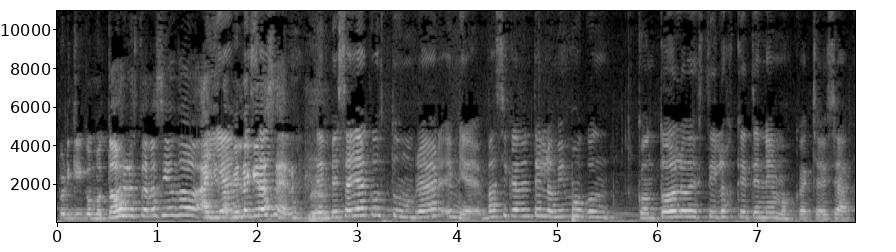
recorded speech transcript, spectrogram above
Porque como todos lo están haciendo, ah, ya también lo quiero hacer. Claro. Te empezáis a acostumbrar, eh, mira, básicamente es lo mismo con, con todos los estilos que tenemos, ¿cachai? O sea,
